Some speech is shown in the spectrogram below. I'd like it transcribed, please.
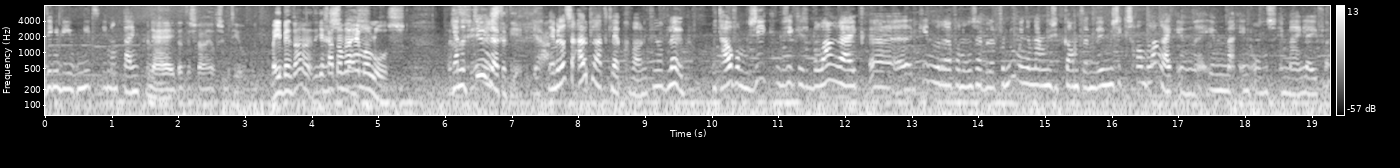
dingen die niet iemand pijn kunnen. Nee, dat is wel heel subtiel. Maar je, bent wel, een- je gaat dan wel helemaal los. Ja, natuurlijk. Geestig, die- ja. Nee, maar dat is een uitlaatklep gewoon. Ik vind dat leuk. Ik hou van muziek. Muziek is belangrijk. Eh, kinderen van ons hebben vernoemingen naar muzikanten. Mu- Muziek is gewoon belangrijk in, eh, in, in ons, in mijn leven.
